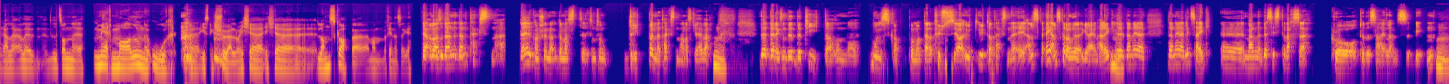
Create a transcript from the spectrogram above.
eller, eller litt sånn mer malende ord eh, i seg sjøl, og ikke, ikke landskapet man befinner seg i. Ja, men altså denne, denne teksten her, det er jo kanskje den mest liksom sånn dryppende teksten han har skrevet. Mm. Det, det liksom, det, det tyter sånn uh, ondskap, på en måte, eller puss, ja, ut, ut av teksten. Jeg elsker, jeg elsker denne greien her. Jeg, Mm. eh, den, er, den er litt seig, eh, men det siste verset, 'Crawl to the silence'-biten, Mm.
